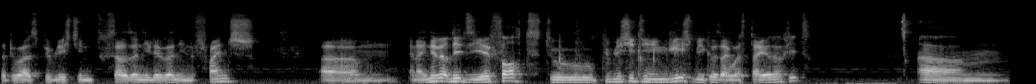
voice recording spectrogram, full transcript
that was published in 2011 in French. Um, and I never did the effort to publish it in English because I was tired of it. Um,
